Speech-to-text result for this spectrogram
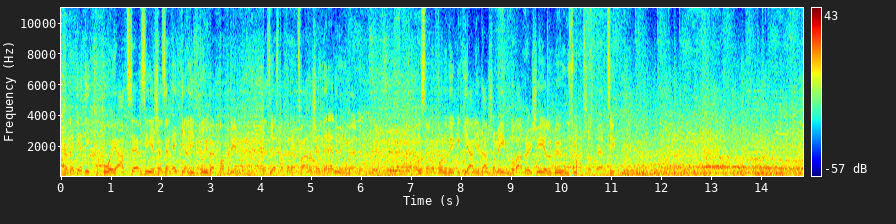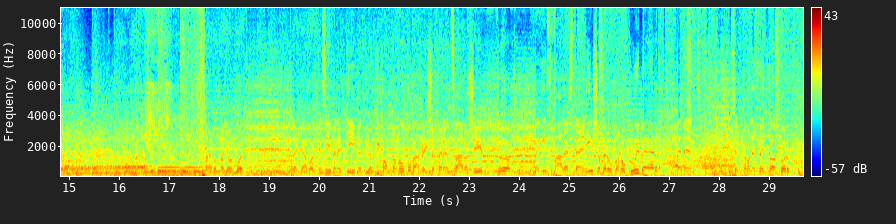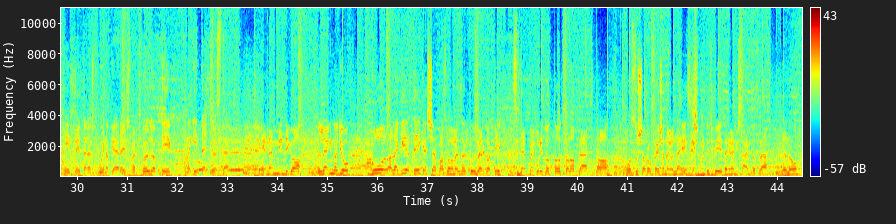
a negyedik gólját szerzi, és ezzel egyenlít Kluiber Katrin, teszi ezt a Ferencváros ember előnyben, hiszen a faluvégi kiállítása még továbbra is él, bő 20 másodpercig. Már ott nagyon volt Elek Gábor kezében egy T betű. A kipattanó továbbra is a Ferencvárosé. Börk, megint Málestein és a berobbanó Kluiber bement. Szerintem ha nem megy be, akkor 7 méteres fújnak erre is, mert földökték. Megint egy közte. Igen, nem mindig a legnagyobb gól, a legértékesebb. Azt gondolom, ez a Kluiber Kati szinte begurította ott a labdát a hosszú sarokba, és nagyon nehéz is volt így védeni, nem is számított rá Renault.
